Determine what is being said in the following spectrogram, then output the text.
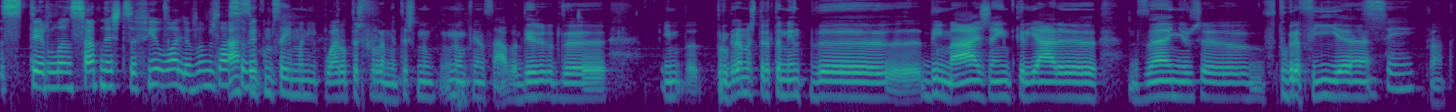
se ter lançado neste desafio, olha, vamos lá ah, saber. Sim, comecei a manipular outras ferramentas que não, não pensava, desde de, programas de tratamento de, de imagem, criar uh, desenhos, uh, fotografia. Sim. Pronto,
